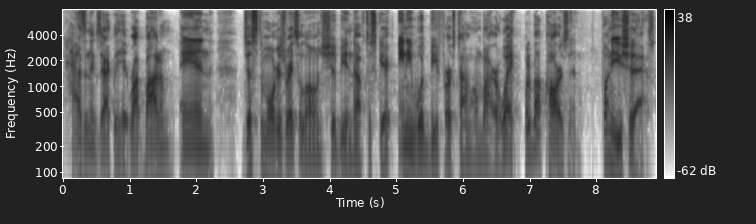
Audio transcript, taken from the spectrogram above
hasn't exactly hit rock bottom and just the mortgage rates alone should be enough to scare any would-be first-time home buyer away. What about cars then? Funny you should ask,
